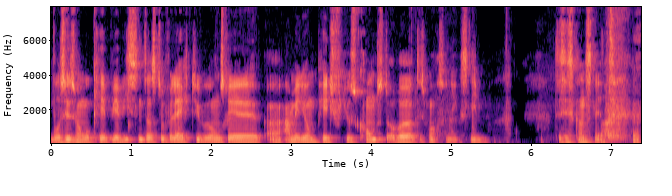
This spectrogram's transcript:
wo sie sagen, okay, wir wissen, dass du vielleicht über unsere äh, 1 Million Page Views kommst, aber das macht so nichts, nimm. Das ist ganz nett.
